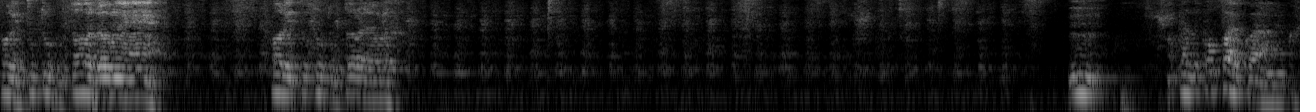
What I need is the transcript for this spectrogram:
털이 뚝뚝뚝 떨어져 보네. 털이 뚝뚝뚝 떨어져 보 음, 아빠한테 뽀뽀할 거야, 안 할 거야?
